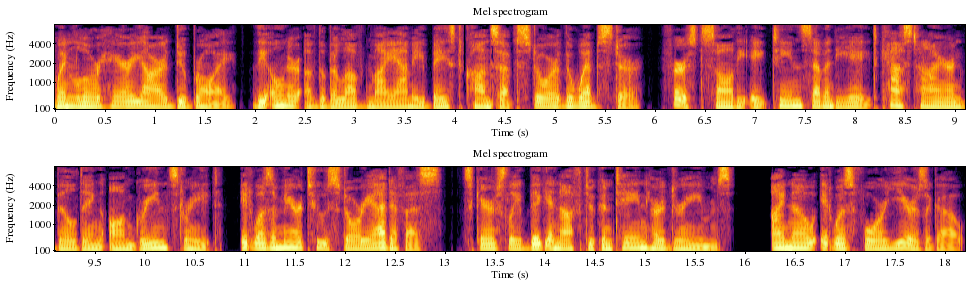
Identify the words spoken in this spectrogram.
When Laure Hériard Dubreuil, the owner of the beloved Miami-based concept store The Webster, first saw the 1878 cast iron building on Greene Street, it was a mere two-story edifice, scarcely big enough to contain her dreams. I know it was four years ago,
